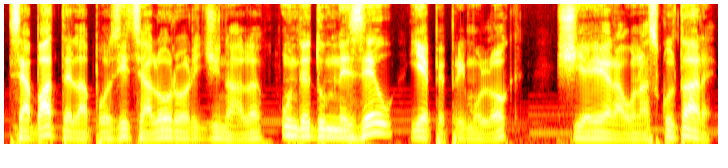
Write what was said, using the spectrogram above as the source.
Se abate la poziția lor originală, unde Dumnezeu e pe primul loc și ei erau în ascultare.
